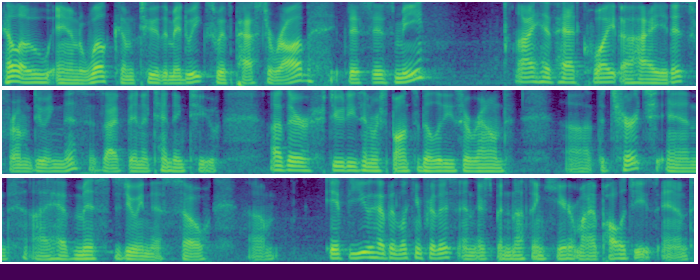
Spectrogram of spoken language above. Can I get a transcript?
Hello, and welcome to the Midweeks with Pastor Rob. This is me. I have had quite a hiatus from doing this as I've been attending to other duties and responsibilities around uh, the church, and I have missed doing this. So, um, if you have been looking for this and there's been nothing here, my apologies. And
